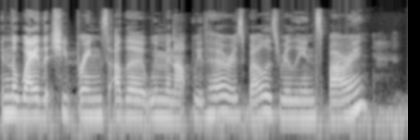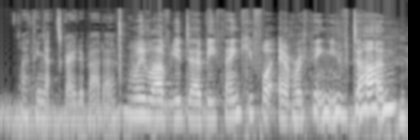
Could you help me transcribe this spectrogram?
in the way that she brings other women up with her as well is really inspiring. I think that's great about her. We love you, Debbie. Thank you for everything you've done.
